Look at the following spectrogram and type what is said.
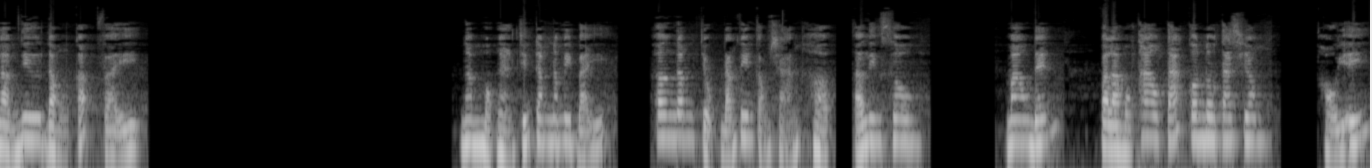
Làm như đồng cấp vậy. Năm 1957, hơn năm chục đảng viên Cộng sản họp ở Liên Xô. Mau đến và là một thao tác connotation, hội ý,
